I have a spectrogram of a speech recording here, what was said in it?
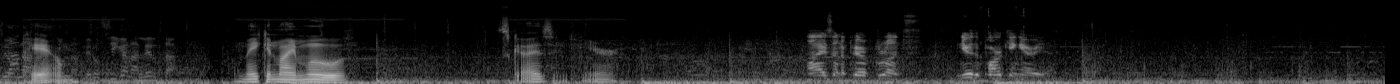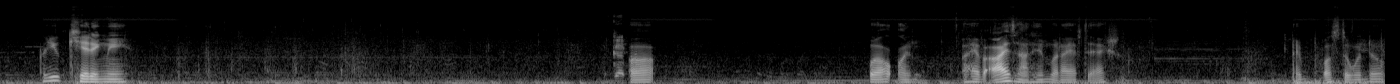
¿Están? Okay, I'm Pero sigan alerta. making my move. This guy's in here. Eyes on a pair of grunts near the parking area. Are you kidding me? I've Uh. Well, I'm. I have eyes on him, but I have to actually. Can I bust a window?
